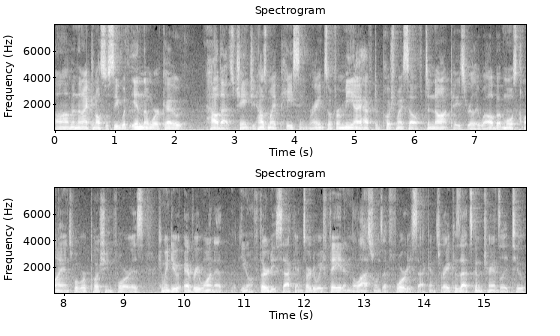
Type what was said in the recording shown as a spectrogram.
um, and then I can also see within the workout how that's changing. How's my pacing, right? So for me, I have to push myself to not pace really well. But most clients, what we're pushing for is can we do everyone at you know 30 seconds, or do we fade and the last one's at 40 seconds, right? Because that's going to translate to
